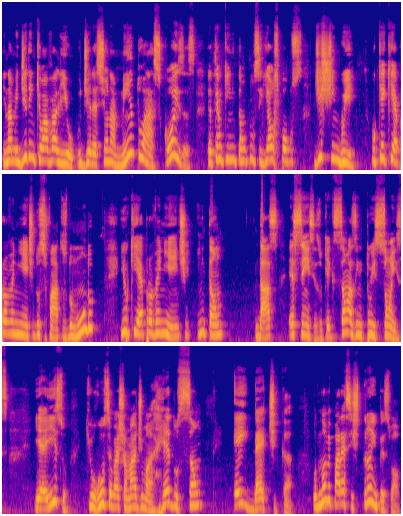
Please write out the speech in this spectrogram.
E na medida em que eu avalio o direcionamento às coisas, eu tenho que então conseguir aos poucos distinguir o que, que é proveniente dos fatos do mundo e o que é proveniente, então, das essências, o que, que são as intuições. E é isso que o Russell vai chamar de uma redução eidética. O nome parece estranho, pessoal,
